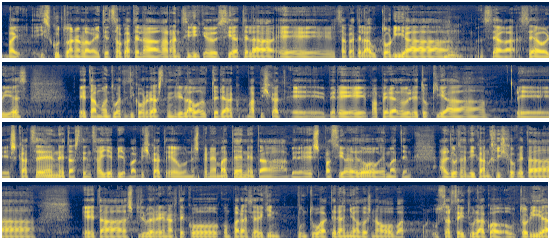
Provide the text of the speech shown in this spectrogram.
bai, izkutuan nola baita, ez zaukatela garrantzirik edo ez ziatela, e, zaukatela autoria zea, zea hori ez. Eta momentu batetik aurrera hasten direla, badutereak, ba, pixkat, e, bere papera edo bere tokia e, eskatzen, eta azten zaie, ba, pixkat, e, onespena ematen, eta bere espazioa edo ematen. Alde hortatik Hitchcock eta eta Spielbergen arteko konparazioarekin puntu bateraino ados nago, ba, uztartze ditulako autoria,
